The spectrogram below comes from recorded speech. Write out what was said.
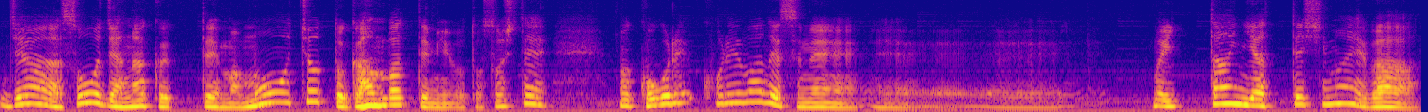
じゃあそうじゃなくって、まあ、もうちょっと頑張ってみようとそして、まあ、これこれはですね、えーまあ、一旦やってしまえば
